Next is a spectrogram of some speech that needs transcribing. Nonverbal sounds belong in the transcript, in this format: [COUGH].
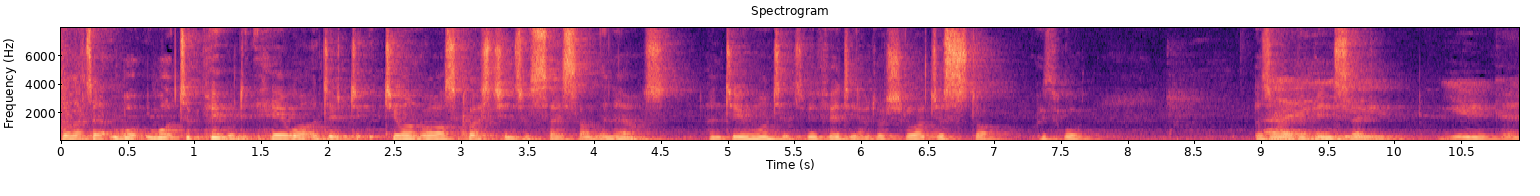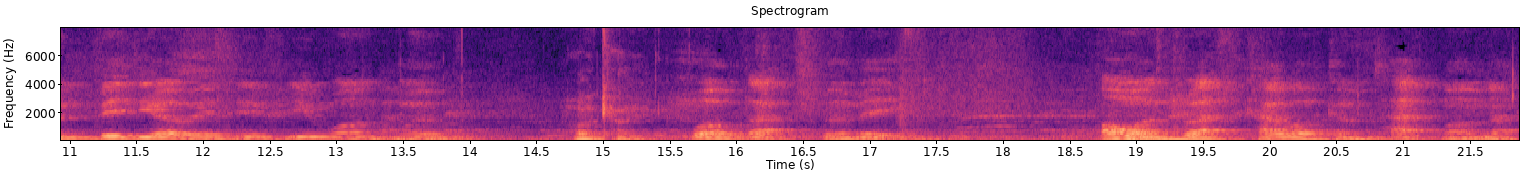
Well, I don't, what, what do people d- here want to do? do? Do you want to ask questions or say something else? And do you want it to be videoed, or shall I just stop with what has already Uh, been said? you- You can video it if you want, Will. Okay. Well, that's for me. I want to ask how I can tap my match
